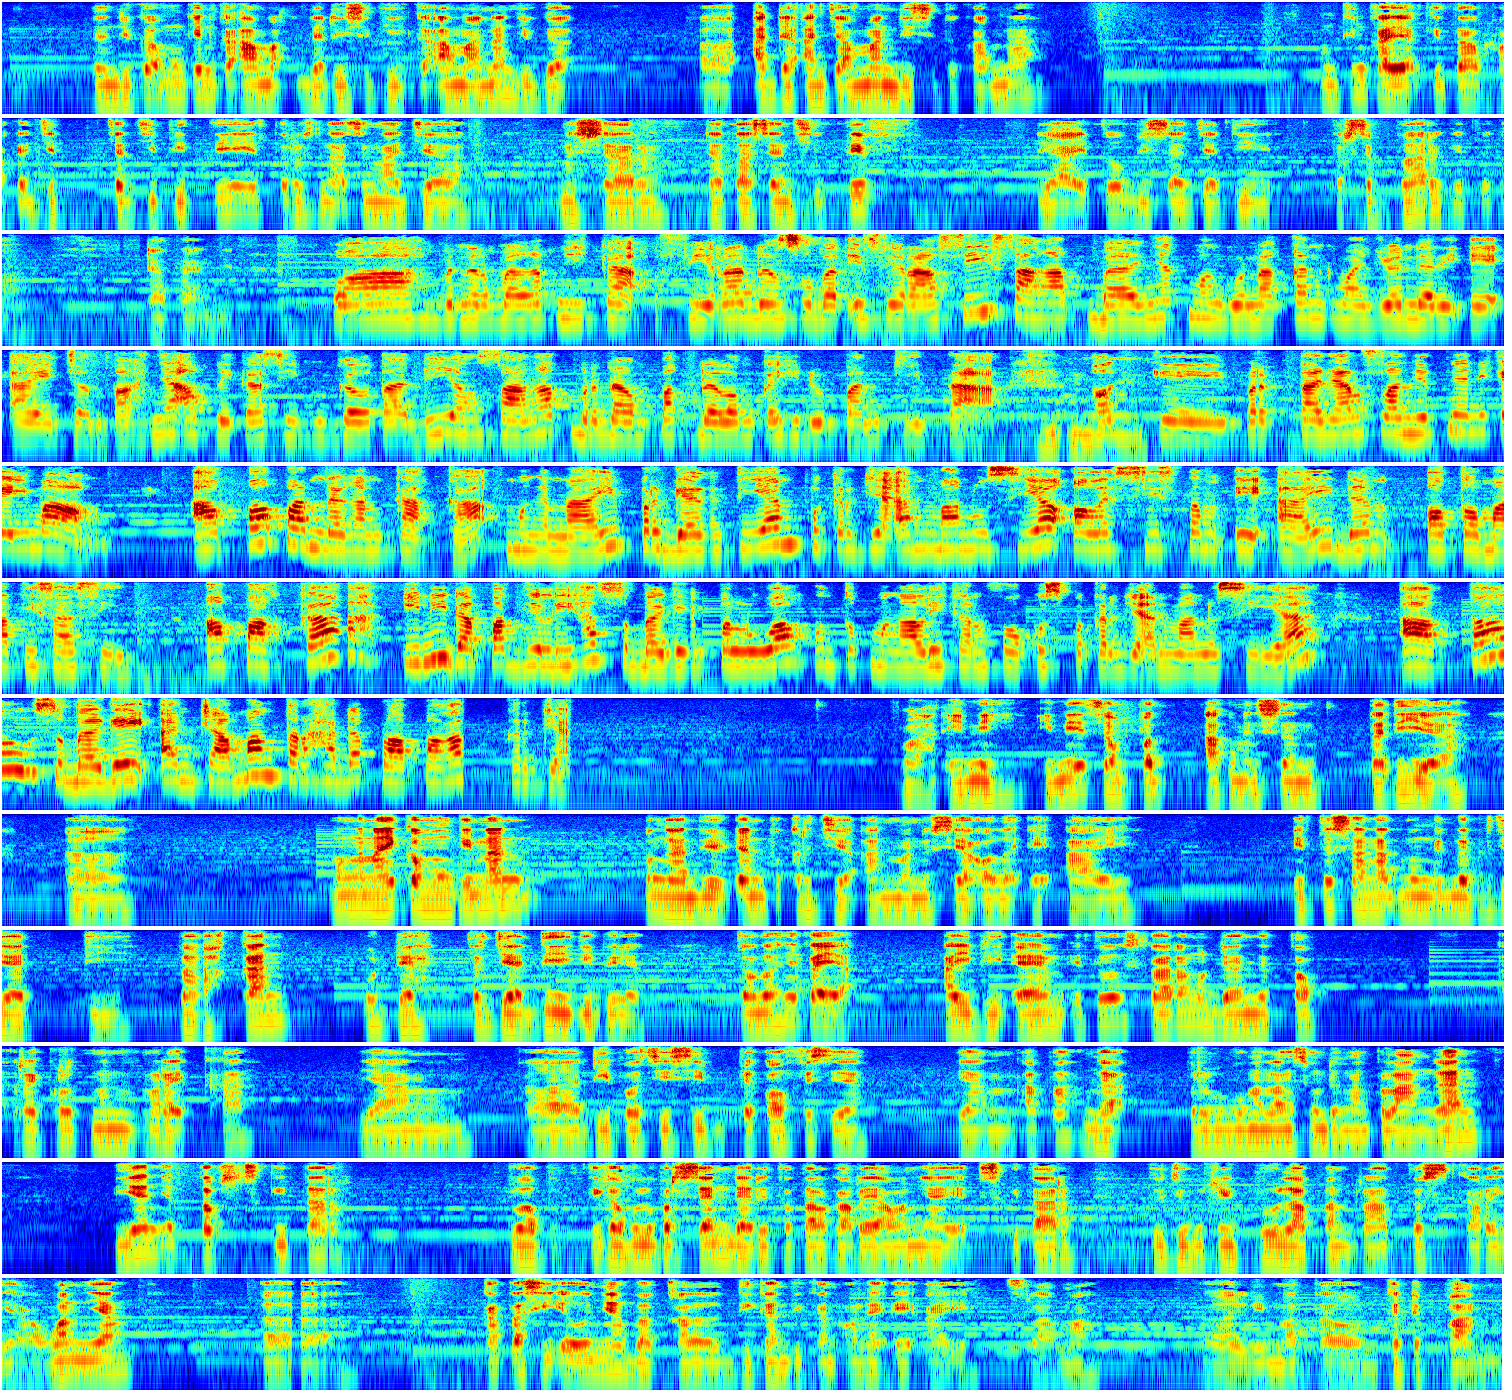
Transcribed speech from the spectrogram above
dan juga mungkin keama dari segi keamanan juga uh, ada ancaman di situ karena mungkin kayak kita pakai chat GPT terus nggak sengaja nge-share data sensitif ya itu bisa jadi tersebar gitu kan datanya. Wah, bener banget nih Kak. Vira dan Sobat Inspirasi sangat banyak menggunakan kemajuan dari AI. Contohnya aplikasi Google tadi yang sangat berdampak dalam kehidupan kita. Mm-hmm. Oke, pertanyaan selanjutnya nih Kak Imam. Apa pandangan kakak mengenai pergantian pekerjaan manusia oleh sistem AI dan otomatisasi? Apakah ini dapat dilihat sebagai peluang untuk mengalihkan fokus pekerjaan manusia atau sebagai ancaman terhadap lapangan kerja? Wah ini, ini sempat aku mention tadi ya, uh, mengenai kemungkinan penggantian pekerjaan manusia oleh AI itu sangat mungkin terjadi, bahkan udah terjadi gitu ya. Contohnya kayak IBM itu sekarang udah nyetop rekrutmen mereka yang uh, di posisi back office ya yang apa nggak berhubungan langsung dengan pelanggan dia nyetop sekitar 20 30% dari total karyawannya yaitu sekitar 7.800 karyawan yang uh, kata CEO-nya bakal digantikan oleh AI selama eh, lima uh, tahun ke depan.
